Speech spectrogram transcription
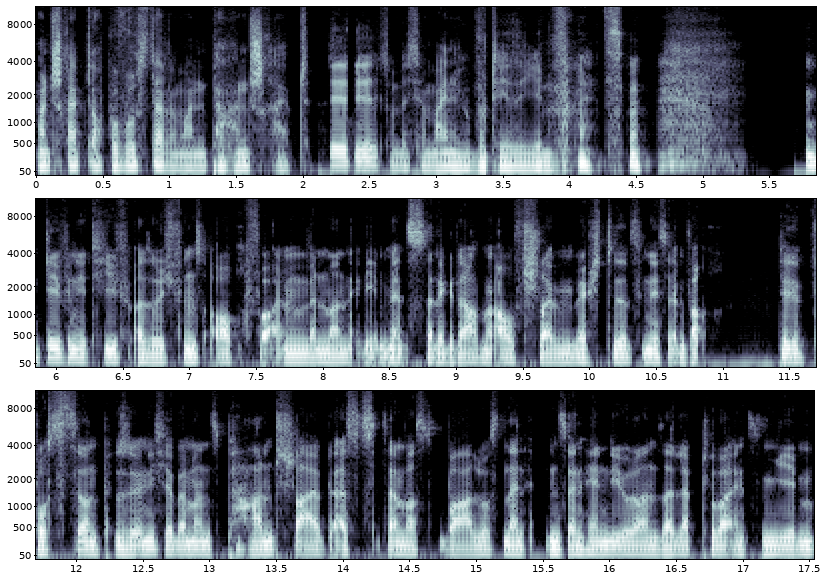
man schreibt auch bewusster, wenn man per Hand schreibt. So ein bisschen meine Hypothese jedenfalls. Definitiv. Also ich finde es auch, vor allem wenn man eben jetzt seine Gedanken aufschreiben möchte, finde ich es einfach bewusster und persönlicher, wenn man es per Hand schreibt, als es jetzt einfach wahllos in sein Handy oder an sein Laptop einzugeben.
